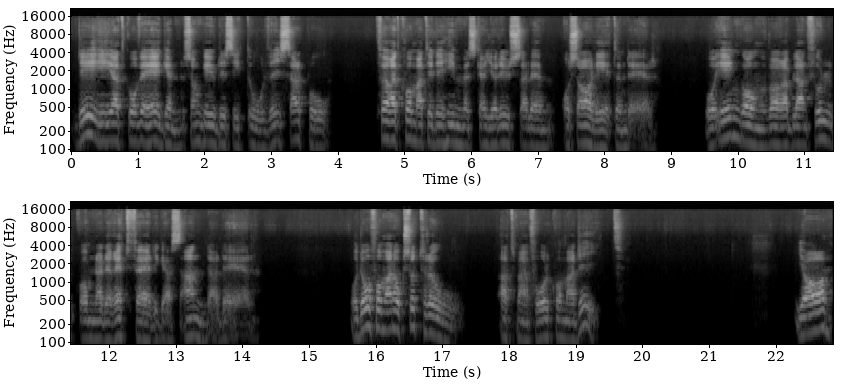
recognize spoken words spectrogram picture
Det är att gå vägen som Gud i sitt ord visar på för att komma till det himmelska Jerusalem och saligheten där och en gång vara bland fullkomnade rättfärdigas andar där. Och då får man också tro att man får komma dit. Ja,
